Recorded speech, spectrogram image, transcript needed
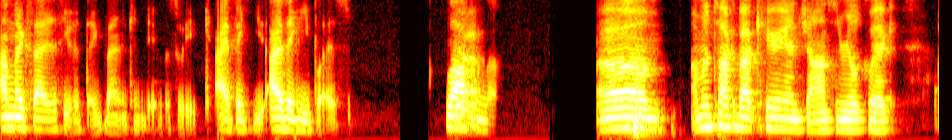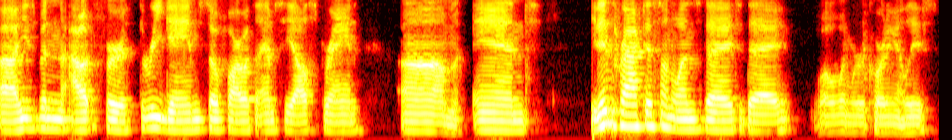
I'm excited to see what Big Ben can do this week. I think he, I think he plays. Lock Yeah. him up. Um, I'm going to talk about Kerryon Johnson real quick. Uh, he's been out for three games so far with an MCL sprain. Um, and he didn't practice on Wednesday today. Well, when we're recording at least.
